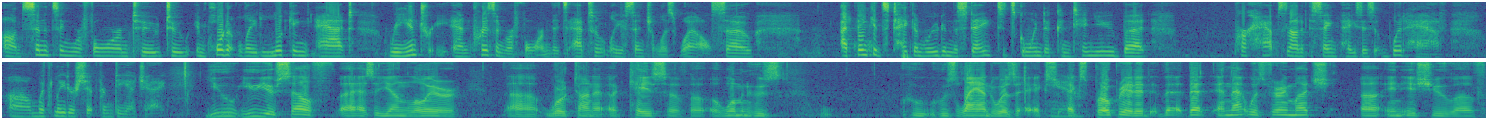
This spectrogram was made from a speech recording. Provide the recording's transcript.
um, sentencing reform, to, to importantly looking at reentry and prison reform that's absolutely essential as well. So I think it's taken root in the states. It's going to continue, but perhaps not at the same pace as it would have um, with leadership from DOJ. You, you yourself, uh, as a young lawyer, uh, worked on a, a case of a, a woman whose who, whose land was ex- Yeah. expropriated. That, that and that was very much uh, an issue of.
